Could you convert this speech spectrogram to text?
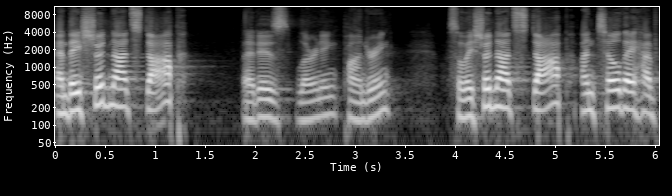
and they should not stop, that is, learning, pondering. So they should not stop until they have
